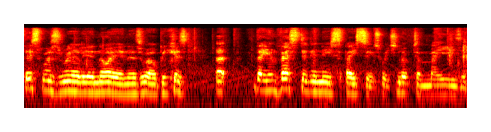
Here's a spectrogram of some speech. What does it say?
this was really annoying as well because uh, they invested in these spacesuits which looked amazing,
